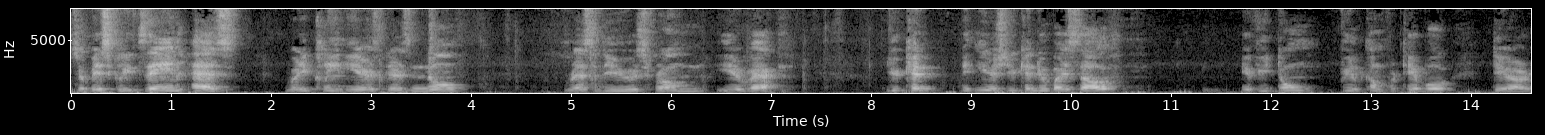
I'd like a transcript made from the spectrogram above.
So basically Zane has very clean ears. There's no residues from ear earwax. You can, the ears you can do by yourself. If you don't feel comfortable, there are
